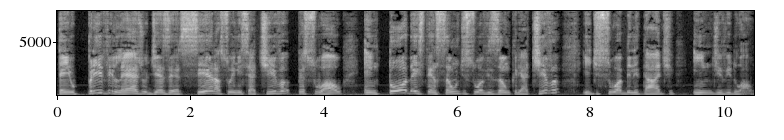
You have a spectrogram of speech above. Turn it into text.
tem o privilégio de exercer a sua iniciativa pessoal em toda a extensão de sua visão criativa e de sua habilidade individual.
